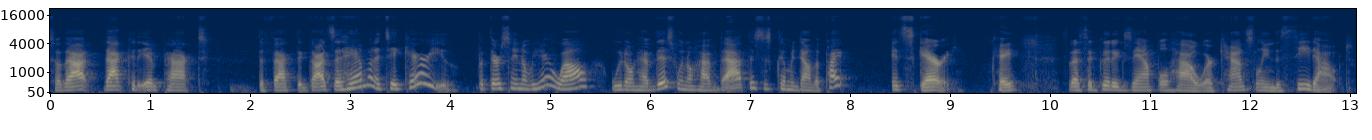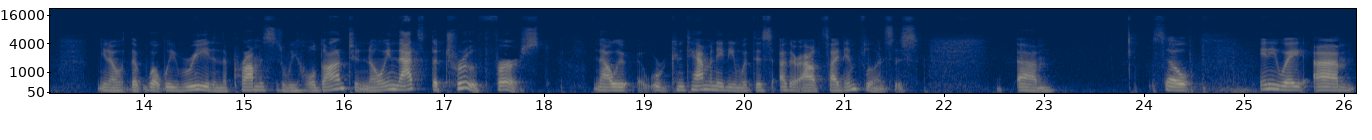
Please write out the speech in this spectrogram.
so that that could impact the fact that God said, "Hey, I'm going to take care of you," but they're saying over here, "Well, we don't have this, we don't have that. This is coming down the pipe." It's scary. Okay, so that's a good example how we're canceling the seed out. You know, that what we read and the promises we hold on to, knowing that's the truth first now we, are contaminating with this other outside influences. Um, so, anyway, um,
